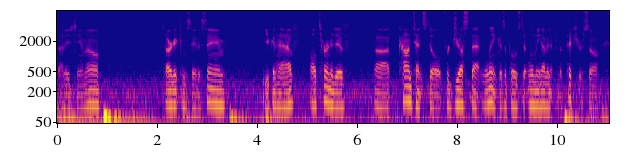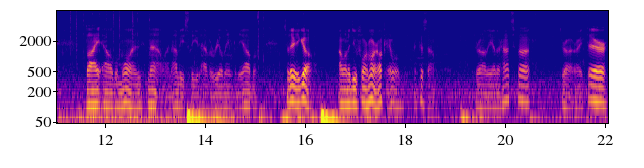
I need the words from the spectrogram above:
.html. Target can stay the same. You can have alternative uh, content still for just that link as opposed to only having it for the picture. So buy album one now, and obviously you'd have a real name for the album. So there you go. I want to do four more. Okay, well, check this out. Draw the other hotspot, draw it right there,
